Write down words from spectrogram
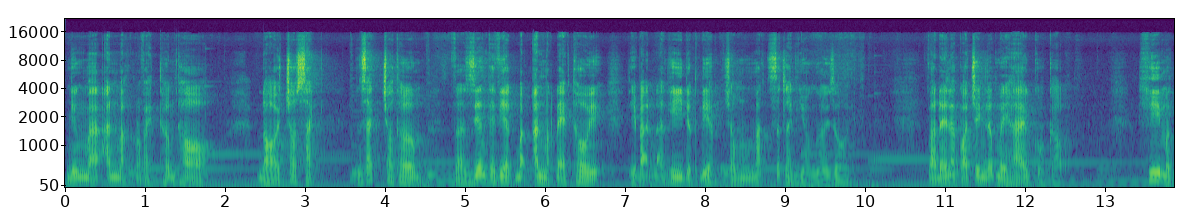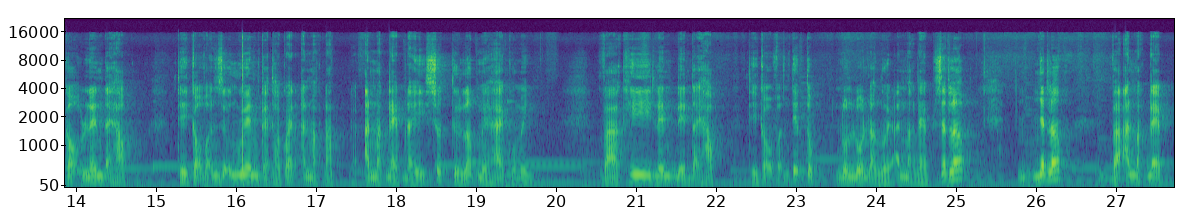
nhưng mà ăn mặc nó phải thơm tho. Đói cho sạch rách cho thơm. Và riêng cái việc bạn ăn mặc đẹp thôi ấy, thì bạn đã ghi được điểm trong mắt rất là nhiều người rồi. Và đấy là quá trình lớp 12 của cậu. Khi mà cậu lên đại học thì cậu vẫn giữ nguyên cái thói quen ăn mặc đẹp, ăn mặc đẹp đấy suốt từ lớp 12 của mình. Và khi lên đến đại học thì cậu vẫn tiếp tục luôn luôn là người ăn mặc đẹp rất lớp nhất lớp. Và ăn mặc đẹp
